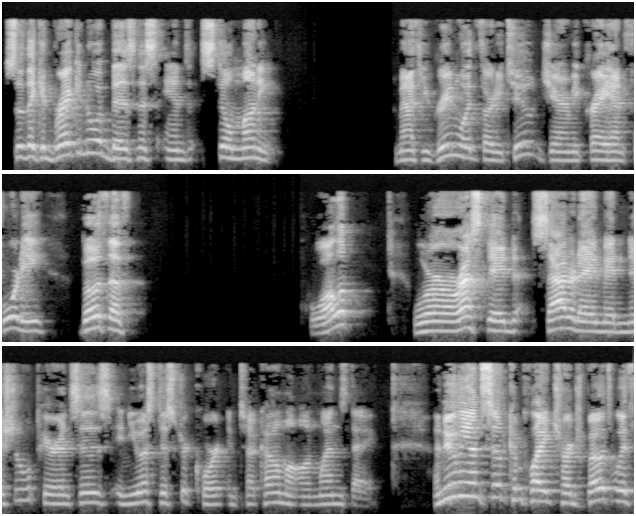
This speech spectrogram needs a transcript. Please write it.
so they could break into a business and steal money. Matthew Greenwood, 32, Jeremy Crahan, 40, both of Puyallup were arrested Saturday and made initial appearances in U.S. District Court in Tacoma on Wednesday. A newly unsealed complaint charged both with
